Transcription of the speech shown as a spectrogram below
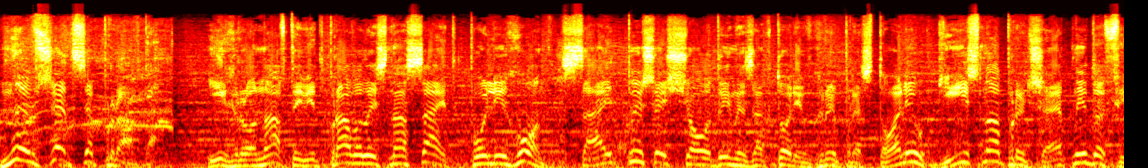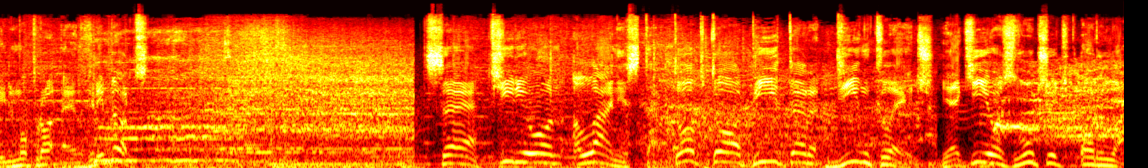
Невже це правда? Ігронавти відправились на сайт Полігон. Сайт пише, що один із акторів Гри престолів дійсно причетний до фільму про Angry Birds. Це Тіріон Ланістер, тобто Пітер Дінклейдж, який озвучить Орла.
